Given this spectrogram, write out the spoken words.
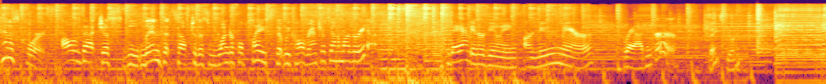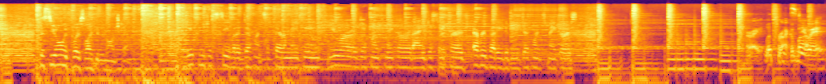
tennis court. All of that just lends itself to this wonderful place that we call Rancho Santa Margarita. Today I'm interviewing our new mayor, Brad McGirr. Thanks, Jordan. It's the only place like it in Orange County. You can just see what a difference that they're making. You are a difference maker, and I just encourage everybody to be difference makers. All right, let's rock Let's do it.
